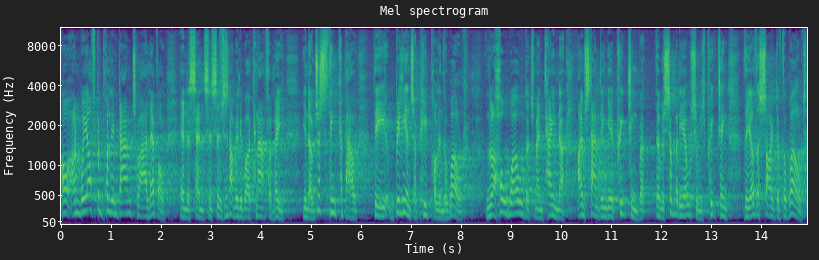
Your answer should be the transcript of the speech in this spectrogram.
Oh, and we often pull him down to our level in a sense and says, it's not really working out for me. You know, just think about the billions of people in the world the whole world that's maintained. Now, I'm standing here preaching, but there was somebody else who was preaching the other side of the world.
